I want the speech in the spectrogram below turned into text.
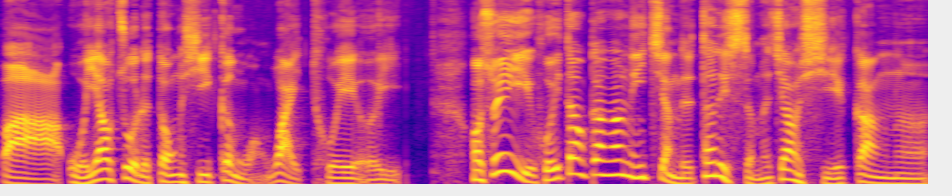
把我要做的东西更往外推而已。哦，所以回到刚刚你讲的，到底什么叫斜杠呢？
